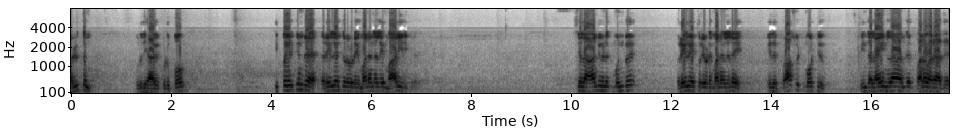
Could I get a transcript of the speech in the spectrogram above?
அழுத்தம் உறுதியாக கொடுப்போம். இப்ப இருக்கின்ற ரயில்வே துறையுடைய மனநிலை மாறி இருக்கிறது. சில ஆண்டுகளுக்கு முன்பு ரயில்வே துறையுடைய மனநிலை இது ப்ராஃபிட் மோட்டிவ் இந்த லைன்லாம் வந்து பணம் வராது.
